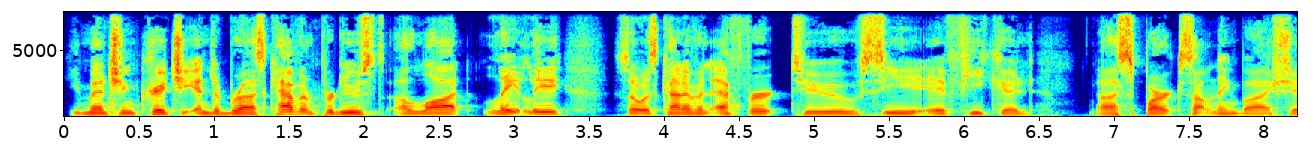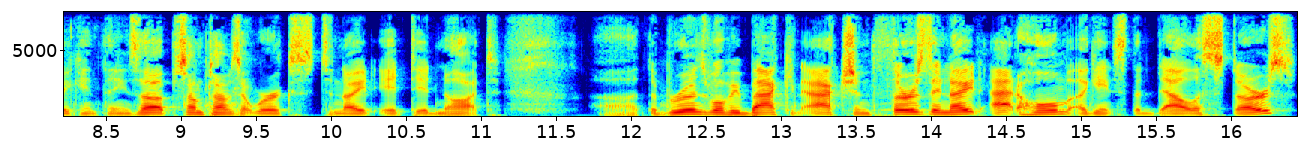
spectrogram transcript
He mentioned Krejci and DeBrusk haven't produced a lot lately, so it's kind of an effort to see if he could uh, spark something by shaking things up. Sometimes it works. Tonight it did not. Uh, the Bruins will be back in action Thursday night at home against the Dallas Stars.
